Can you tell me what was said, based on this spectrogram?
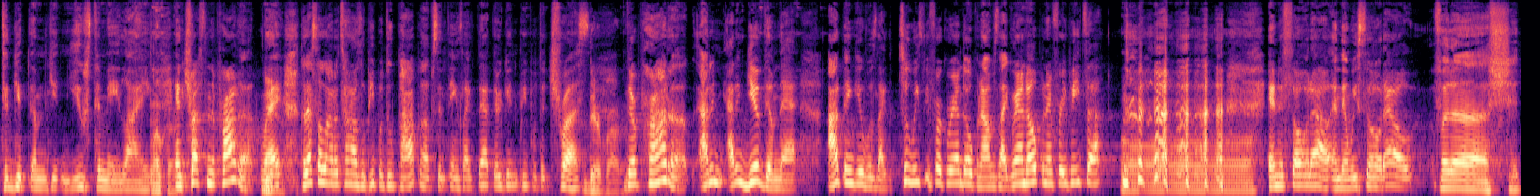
to get them getting used to me, like, Okay. and trusting the product, right? Yeah. Because that's a lot of times when people do pop ups and things like that, they're getting people to trust Their product. Their product. I didn't, I didn't give them that. I think it was like two weeks before grand open. I was like, grand opening, free pizza, oh. and it sold out. And then we sold out for the shit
